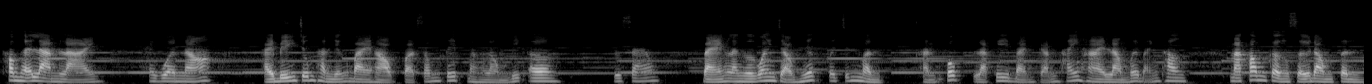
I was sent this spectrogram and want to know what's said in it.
không thể làm lại hay quên nó. Hãy biến chúng thành những bài học và sống tiếp bằng lòng biết ơn. Thứ sáu, bạn là người quan trọng nhất với chính mình. Hạnh phúc là khi bạn cảm thấy hài lòng với bản thân, mà không cần sự đồng tình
